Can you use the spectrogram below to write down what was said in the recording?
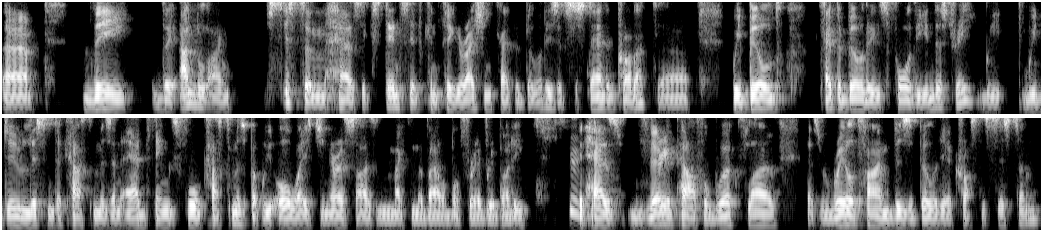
Uh, the the underlying system has extensive configuration capabilities. It's a standard product. Uh, we build capabilities for the industry. We we do listen to customers and add things for customers, but we always genericize and make them available for everybody. Hmm. It has very powerful workflow. Has real time visibility across the system,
